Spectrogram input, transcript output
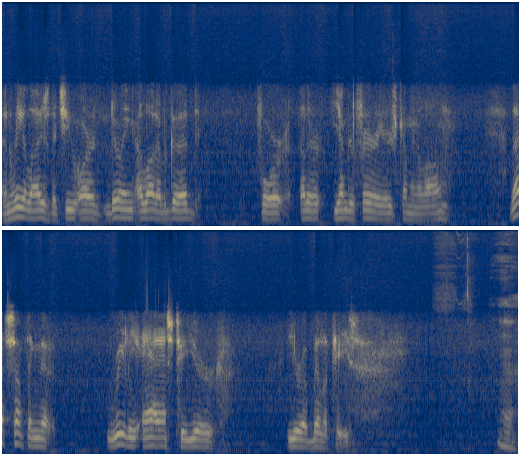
and realize that you are doing a lot of good for other younger farriers coming along. That's something that really adds to your your abilities. Yeah.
